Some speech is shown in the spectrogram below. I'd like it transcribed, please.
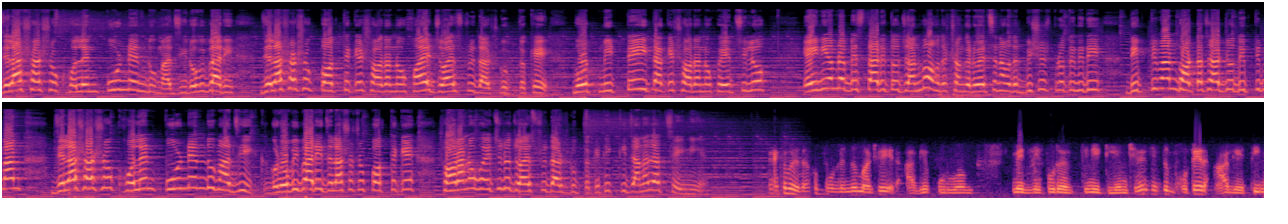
জেলা শাসক হলেন পূর্ণেন্দু মাঝি। রবিবারই জেলা শাসক পদ থেকে সরানো হয় জয়শ্রী দাশগুপ্তকে। ভোট মিটতেই তাকে সরানো হয়েছিল। এই নিয়ে আমরা বিস্তারিত জানব। আমাদের সঙ্গে রয়েছেন আমাদের বিশেষ প্রতিনিধি দীপ্তিমান ভট্টাচার্য। দীপ্তিমান জেলা শাসক হলেন পূর্ণেন্দু মাঝি। রবিবারই জেলা শাসক পদ থেকে সরানো হয়েছিল জয়শ্রী দাশগুপ্তকে। ঠিক কি জানা যাচ্ছে এই নিয়ে? একেবারে দেখো পূর্ণেন্দু মাঝি এর আগে পূর্ব মেদিনীপুরের তিনি ডিএম ছিলেন, কিন্তু ভোটের আগে, তিন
